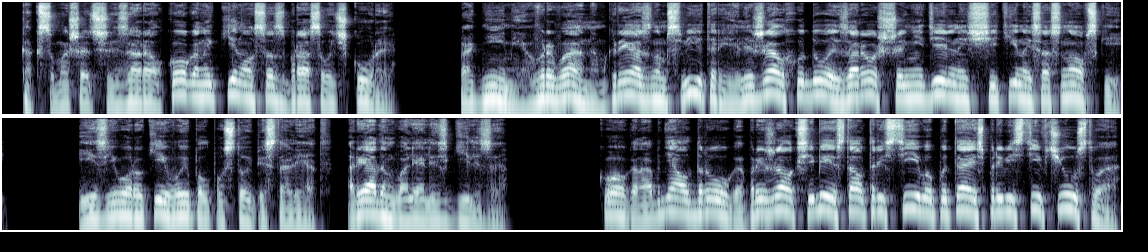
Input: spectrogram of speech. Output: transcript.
— как сумасшедший заорал Коган и кинулся сбрасывать шкуры. Под ними, в рваном, грязном свитере, лежал худой, заросший недельной щетиной Сосновский, и из его руки выпал пустой пистолет. Рядом валялись гильзы. Коган обнял друга, прижал к себе и стал трясти его, пытаясь привести в чувство.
